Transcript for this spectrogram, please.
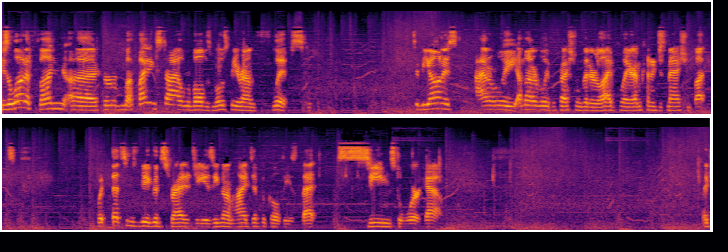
She's a lot of fun. Uh, her fighting style revolves mostly around flips. To be honest, I don't really. I'm not a really professional or Alive player. I'm kind of just mashing buttons. But that seems to be a good strategy. Is even on high difficulties, that seems to work out. Like,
